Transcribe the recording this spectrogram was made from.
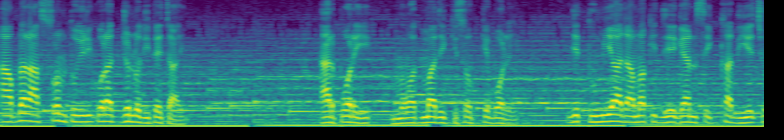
আপনার আশ্রম তৈরি করার জন্য দিতে চাই। তারপরে মহাত্মাজি কৃষককে বলে যে, তুমি আজ আমাকে যে জ্ঞান শিক্ষা দিয়েছ,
